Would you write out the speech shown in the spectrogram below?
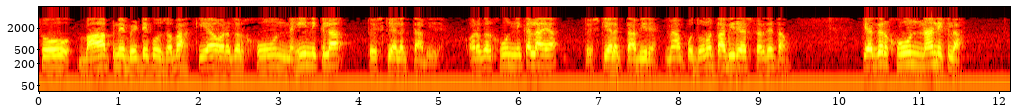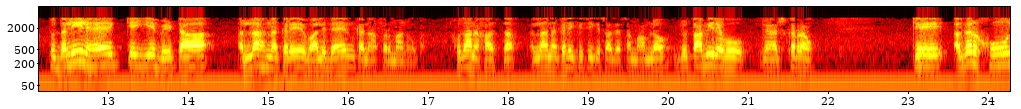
تو باپ نے بیٹے کو ذبح کیا اور اگر خون نہیں نکلا تو اس کی الگ تعبیر ہے۔ اور اگر خون نکل آیا تو اس کی الگ تعبیر ہے۔ میں آپ کو دونوں تعبیر عرض کر دیتا ہوں کہ اگر خون نہ نکلا تو دلیل ہے کہ یہ بیٹا اللہ نہ کرے، والدین کا نافرمان ہوگا۔ خدا نخواستہ، اللہ نہ کرے کسی کے ساتھ ایسا معاملہ ہو۔ جو تعبیر ہے وہ میں عرض کر رہا ہوں کہ اگر خون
